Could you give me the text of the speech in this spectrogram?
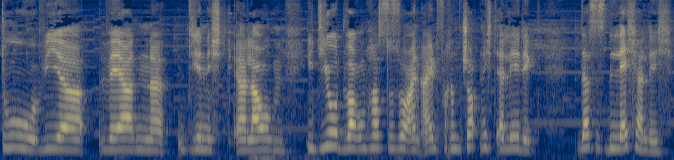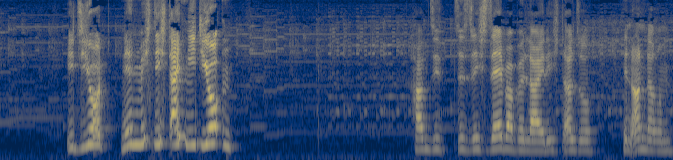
du, wir werden dir nicht erlauben. Idiot, warum hast du so einen einfachen Job nicht erledigt? Das ist lächerlich. Idiot, nenn mich nicht einen Idioten. Haben sie, sie sich selber beleidigt, also den anderen.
